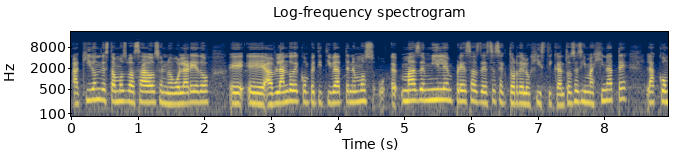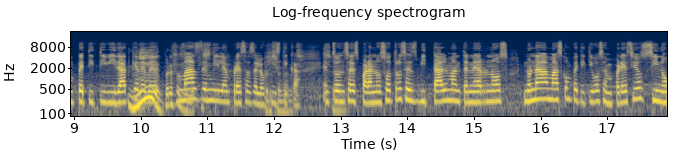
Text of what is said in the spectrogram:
Aquí donde estamos basados en Nuevo Laredo, eh, eh, hablando de competitividad, tenemos eh, más de mil empresas de este sector de logística. Entonces, imagínate la competitividad que debe más de, mil empresas de logística. Entonces, para nosotros es vital mantenernos no nada más competitivos en precios, sino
